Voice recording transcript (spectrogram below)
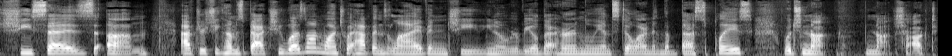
she says um, after she comes back she was on watch what happens live and she you know revealed that her and luann still aren't in the best place which not not shocked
